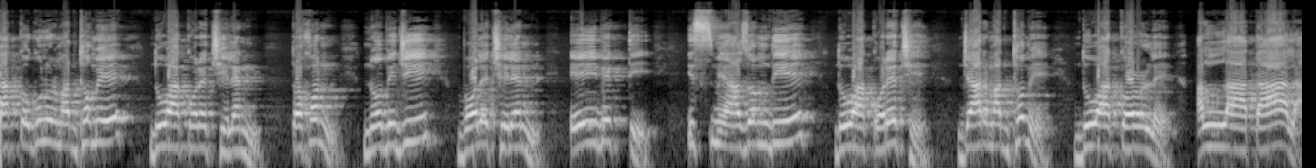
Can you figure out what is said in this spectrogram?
বাক্যগুলোর মাধ্যমে দোয়া করেছিলেন। তখন নবীজি বলেছিলেন, এই ব্যক্তি ইসমে আজম দিয়ে দোয়া করেছে, যার মাধ্যমে দোয়া করলে আল্লাহ তাআলা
